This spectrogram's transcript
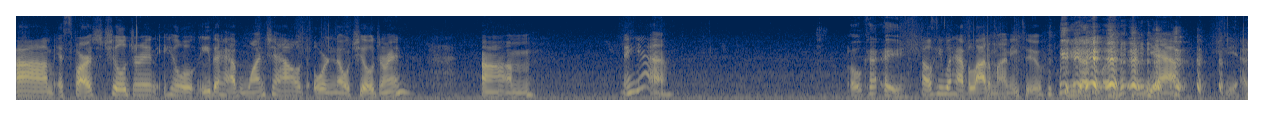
Um, as far as children, he'll either have one child or no children. Um, and yeah. Okay. Oh, he will have a lot of money too. Yeah. yeah.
